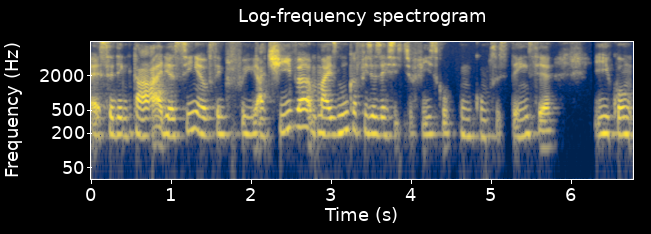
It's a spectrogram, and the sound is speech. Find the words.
é, sedentária, assim, eu sempre fui ativa, mas nunca fiz exercício físico com consistência, e com,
